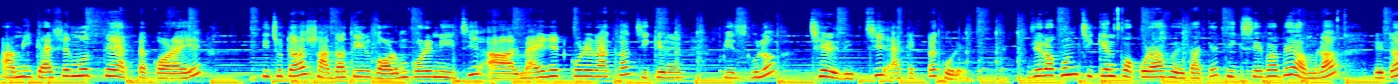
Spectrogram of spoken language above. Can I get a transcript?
আমি গ্যাসের মধ্যে একটা কড়াইয়ে কিছুটা সাদা তেল গরম করে নিয়েছি আর ম্যারিনেট করে রাখা চিকেনের পিসগুলো ছেড়ে দিচ্ছি এক একটা করে। যেরকম চিকেন পকোড়া হয়ে থাকে, ঠিক সেভাবে আমরা এটা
